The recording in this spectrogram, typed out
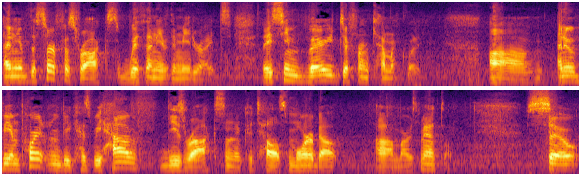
any of the surface rocks with any of the meteorites. They seem very different chemically. Um, and it would be important because we have these rocks and it could tell us more about uh, Mars mantle. So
